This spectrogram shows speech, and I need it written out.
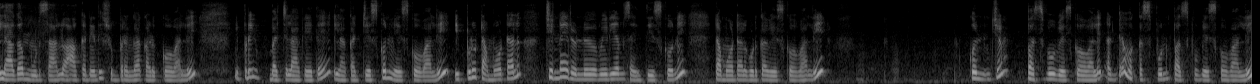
ఇలాగా మూడుసార్లు ఆకు అనేది శుభ్రంగా కడుక్కోవాలి. ఇప్పుడు బచ్చలాకైతే ఇలా కట్ చేసుకొని వేసుకోవాలి. ఇప్పుడు టమోటాలు చిన్న రెండు మీడియం సైజ్ తీసుకొని టమోటాలు కూడా వేసుకోవాలి. కొంచెం పసుపు వేసుకోవాలి. అంటే ఒక స్పూన్ పసుపు వేసుకోవాలి.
